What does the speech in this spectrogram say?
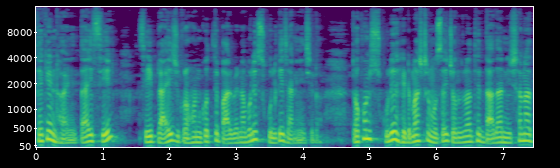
সেকেন্ড হয়নি, তাই সে সেই প্রাইজ গ্রহণ করতে পারবে না বলে স্কুলকে জানিয়েছিল। তখন স্কুলের হেডমাস্টার মশাই চন্দ্রনাথের দাদা নিশানাথ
